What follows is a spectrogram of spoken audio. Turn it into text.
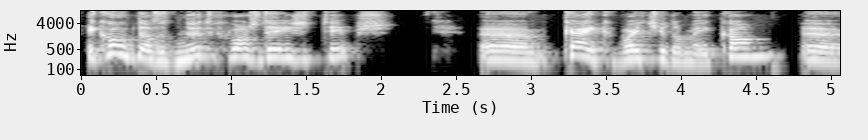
Ik hoop dat het nuttig was, deze tips. Uh, kijk wat je ermee kan. Uh,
